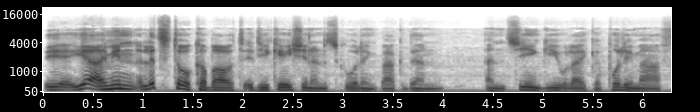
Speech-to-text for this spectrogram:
Yeah, I mean, let's talk about education and schooling back then, and seeing you like a polymath,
